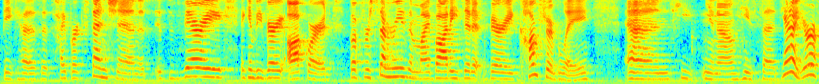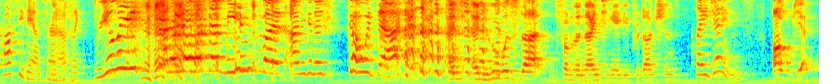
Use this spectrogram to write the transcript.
because it's hyperextension. It's, it's very, it can be very awkward. But for some reason, my body did it very comfortably and he you know he said yeah you're a fosse dancer. And i was like really? I don't know what that means but i'm gonna go with that. And, and who was that from the 1980 production? Clay james. Oh yeah.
